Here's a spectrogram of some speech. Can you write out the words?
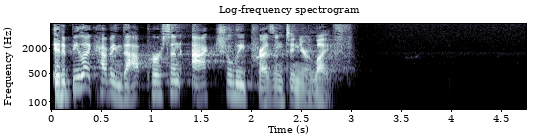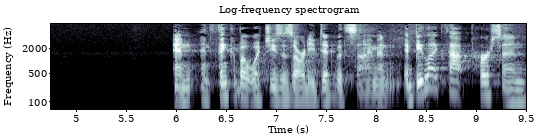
It'd be like having that person actually present in your life. And, and think about what Jesus already did with Simon. It'd be like that person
